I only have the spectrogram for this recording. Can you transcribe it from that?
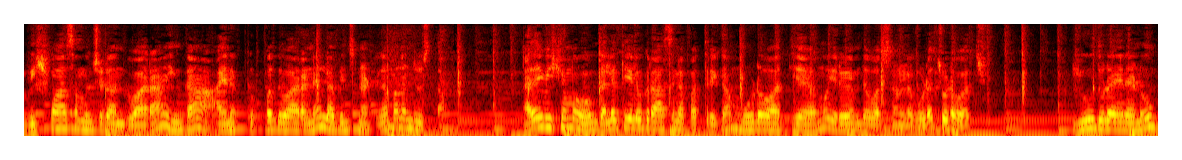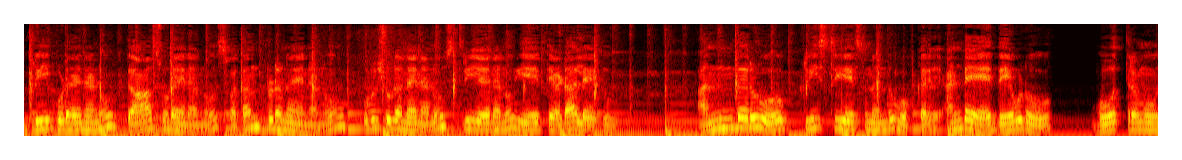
విశ్వాసం ఉంచడం ద్వారా ఇంకా ఆయన కృప ద్వారానే లభించినట్టుగా మనం చూస్తాం. అదే విషయము గలతీయులకు రాసిన పత్రిక మూడవ అధ్యాయము ఇరవై ఎనిమిదవ వర్షంలో కూడా చూడవచ్చు. యూదుడైనను గ్రీకుడైనను దాసుడైనను స్వతంత్రుడనైనను పురుషుడనైనను స్త్రీ అయినను ఏ తేడా లేదు. అందరూ క్రీస్తు చేస్తున్నందు ఒక్కరే. అంటే దేవుడు గోత్రము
